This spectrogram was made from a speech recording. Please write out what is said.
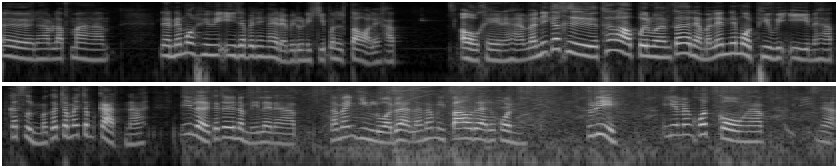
เออนะครับรับมาครับเดี๋ยวในโหมด PVE จะเป็นยังไงเดี๋ยวไปดูในคลิปกันต่อเลยครับ โอเคนะครับ แล้วนี่ก็คือถ้าเราเอาปืนวอร์เตอร์เนี่ยมาเล่นในโหมด PVE นะครับ กระสุนมันก็จะไม่จำกัดนะ นี่เลยก็จะเป็นแบบนี้เลยนะครับ แล้วแม่งยิงรัวด้วย แล้วแม่งมีเป้าด้วยทุกคน ดูดิไอ้เหี้ยแม่งโคตรโกงครับ เนี่ย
